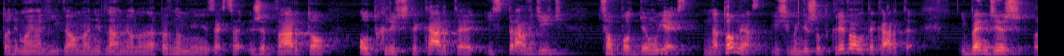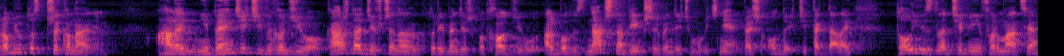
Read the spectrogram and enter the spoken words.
to nie moja liga, ona nie dla mnie, ona na pewno mnie nie zechce, że warto odkryć tę kartę i sprawdzić, co pod nią jest. Natomiast jeśli będziesz odkrywał tę kartę i będziesz robił to z przekonaniem, ale nie będzie Ci wychodziło, każda dziewczyna, do której będziesz podchodził, albo znaczna większość będzie Ci mówić nie, weź odejdź i tak dalej, to jest dla Ciebie informacja,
